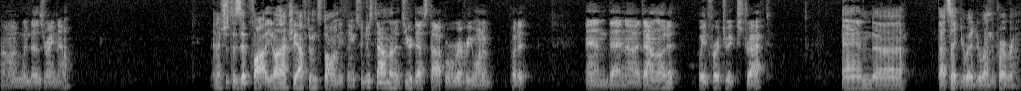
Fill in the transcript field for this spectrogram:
I'm on Windows right now and it's just a zip file. You don't actually have to install anything. So just download it to your desktop or wherever you want to put it, and then uh, download it. Wait for it to extract, and uh, that's it. You're ready to run the program.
